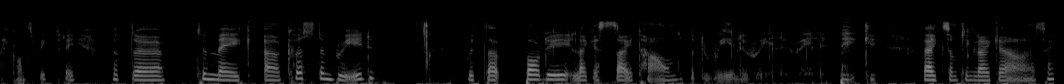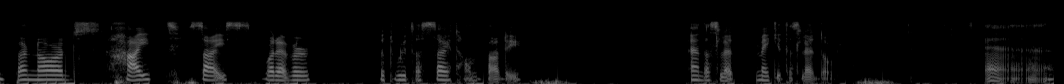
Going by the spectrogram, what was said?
I can't speak today but uh, to make a custom breed with a body like a sighthound but really really really big like something like a Saint Bernard's height size whatever but with a sighthound body. And a sled make it a sled dog. Uh,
